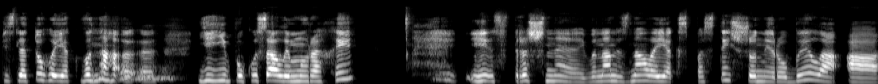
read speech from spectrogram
після того, як вона її покусали мурахи. І страшне, вона не знала, як спасти, що не робила. А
